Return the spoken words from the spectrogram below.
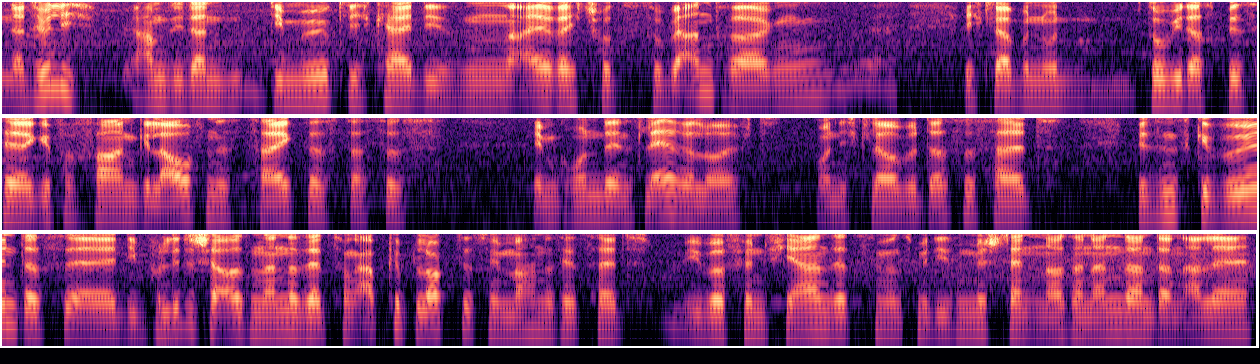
natürlich haben sie dann die Möglichkeit, diesen Eilrechtsschutz zu beantragen. Ich glaube nur, so wie das bisherige Verfahren gelaufen ist, zeigt das, dass das im Grunde ins Leere läuft. Und ich glaube, das ist halt, wir sind es gewöhnt, dass äh, die politische Auseinandersetzung abgeblockt ist. Wir machen das jetzt seit über fünf Jahren, setzen wir uns mit diesen Missständen auseinander und an alle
